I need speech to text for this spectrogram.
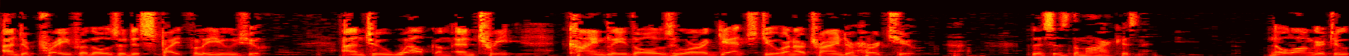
and to pray for those who despitefully use you, and to welcome and treat kindly those who are against you and are trying to hurt you. This is the mark, isn't it? No longer to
